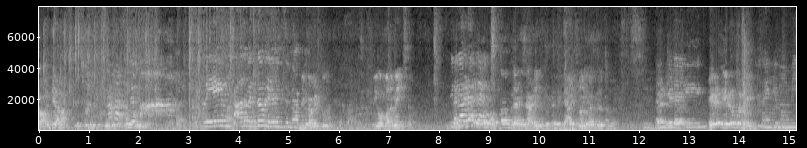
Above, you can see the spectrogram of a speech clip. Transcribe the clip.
లాంగ్ చేయాలా ప్రేమ్ చాలా పెద్ద ప్రేమ్ ఇచ్చున్నాడు ఇగో మనమే డాడీ ఏడు ఏడు ఒకటి థ్యాంక్ యూ మమ్మీ.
